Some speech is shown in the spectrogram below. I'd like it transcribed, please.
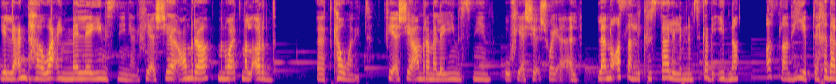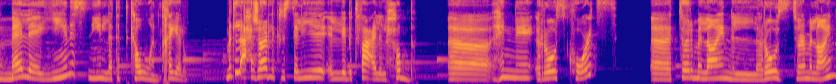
يلي عندها وعي ملايين السنين. يعني في أشياء عمرها من وقت ما الأرض آه، تكونت. في أشياء عمرها ملايين السنين وفي أشياء شوي أقل. لأنه أصلا الكريستال اللي بنمسكها بإيدنا أصلا هي بتاخدها ملايين السنين لتتكون. تخيلوا. مثل الأحجار الكريستالية اللي بتفعل الحب آه هن ال rose quartz آه tourmaline ال rose tourmaline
